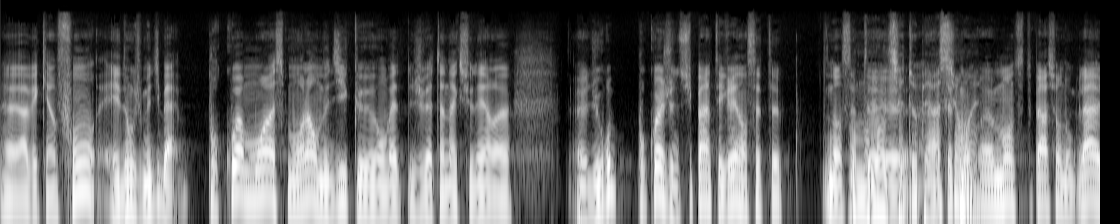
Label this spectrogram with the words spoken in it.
euh, avec un fonds. Et donc je me dis bah pourquoi moi à ce moment-là on me dit que on va être, je vais être un actionnaire euh, euh, du groupe Pourquoi je ne suis pas intégré dans cette dans cette, moment de euh, cette opération, ouais. euh, moment de cette opération. Donc là,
